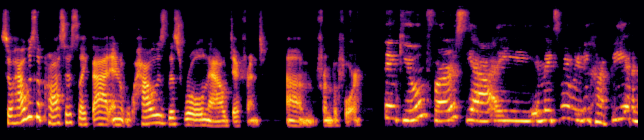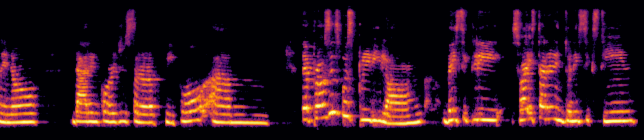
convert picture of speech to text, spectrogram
So how was the process like that and how is this role now different? um, from before. Thank you. First, yeah, I, it makes me really happy, and I know that encourages a lot of people. Um, the process was pretty long. Basically, so I started in 2016,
